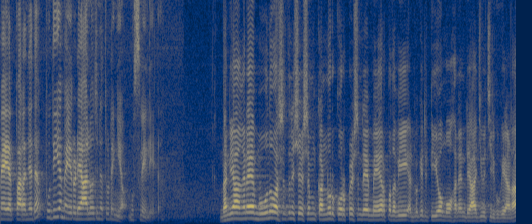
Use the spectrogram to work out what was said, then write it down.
മേയർ പറഞ്ഞത്? പുതിയ മേയറുടെ ആലോചന തുടങ്ങിയോ മുസ്ലിം ലീഗ്? ധന്യ അങ്ങനെ മൂന്ന് വർഷത്തിന് ശേഷം കണ്ണൂർ കോർപ്പറേഷന്റെ മേയർ പദവി അഡ്വക്കേറ്റ് ടി ഒ മോഹനൻ രാജിവെച്ചിരിക്കുകയാണ്.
